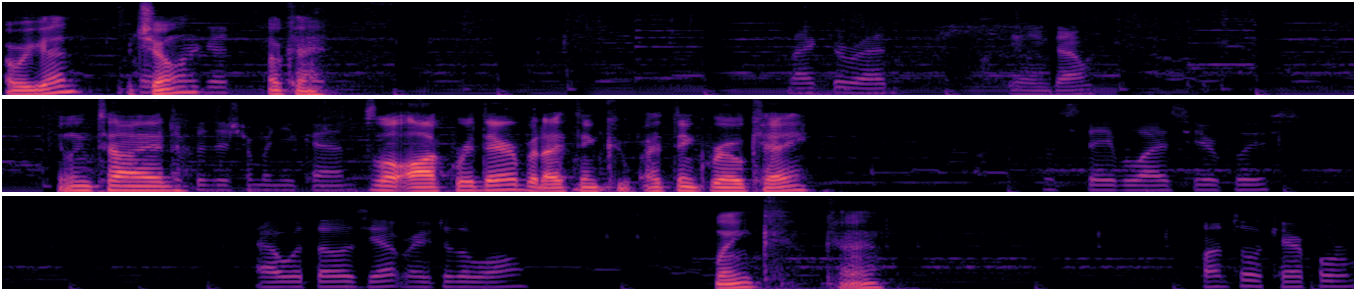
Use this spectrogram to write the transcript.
Are we good? We're yeah, chilling? We're good. Okay. Back to red. healing down. Healing tide. Position when you can. It's a little awkward there, but I think I think we're okay. Let's stabilize here, please. Out with those. Yep, right to the wall. Link. Okay. Frontal, careful.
